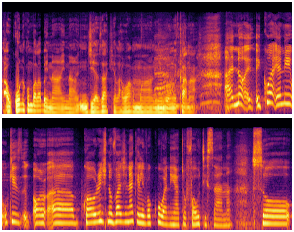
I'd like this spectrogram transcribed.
Au kuona kwamba labda ina, ina njia zake lawama, nilivyoonekana. Uh, no, ikuwa yani ukiz, or, uh, kwa original version yake ilivyokuwa ni ya tofauti sana. So uh,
